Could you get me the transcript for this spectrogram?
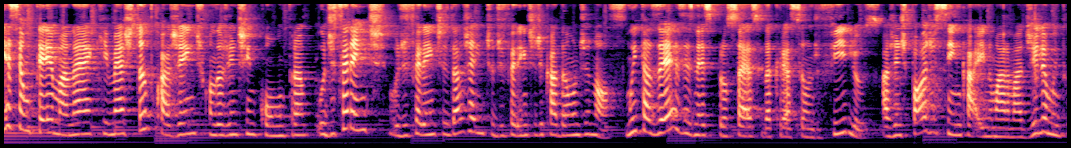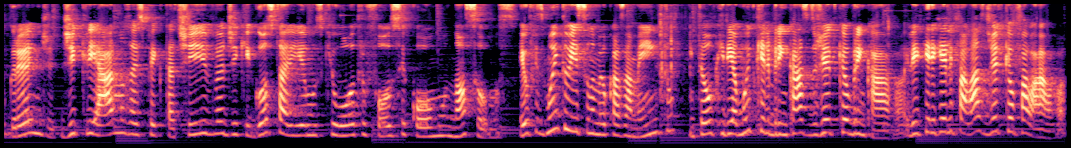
E esse é um tema, né, que mexe tanto com a gente quando a gente encontra o diferente, o diferente da gente, o diferente de cada um de nós. Muitas vezes nesse processo da criação de filhos, a gente pode sim cair numa armadilha muito grande de criarmos a expectativa de que gostaríamos que o outro fosse como nós somos. Eu fiz muito isso no meu casamento, então eu queria muito que ele brincasse do jeito que eu brincava. Ele queria que ele falasse do jeito que eu falava.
